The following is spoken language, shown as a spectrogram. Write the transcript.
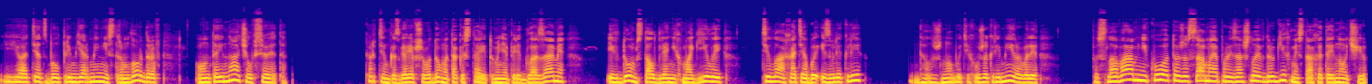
Ее отец был премьер-министром лордеров, он-то и начал все это. Картинка сгоревшего дома так и стоит у меня перед глазами. Их дом стал для них могилой. Тела хотя бы извлекли. Должно быть, их уже кремировали. По словам Нико, то же самое произошло и в других местах этой ночью.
